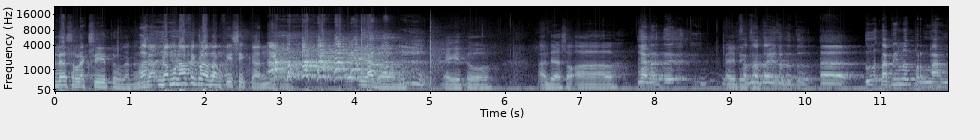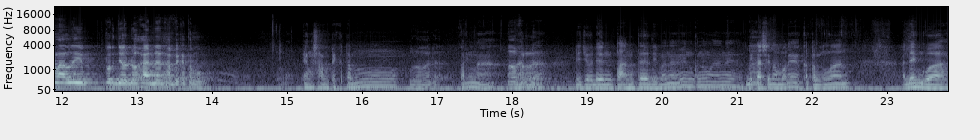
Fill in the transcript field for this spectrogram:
ada seleksi itu kan nggak nggak munafik lah bang fisik kan gitu. Iya dong. Kayak gitu. Ada soal. Enggak, eh, Ya, itu, satu-satu ya satu tuh. Eh, lu, tapi lu pernah melalui perjodohan dan sampai ketemu? yang sampai ketemu? Belum ada. pernah. Oh, ada. pernah. dijodohin tante di mana? Min ketemuan nih dikasih nomornya ketemuan. Ada yang gua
